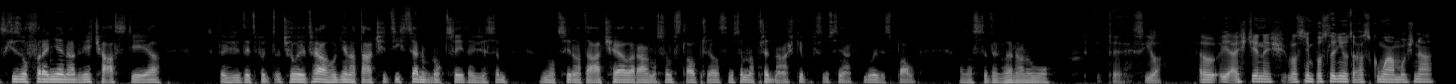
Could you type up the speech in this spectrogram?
schizofreně na dvě části a takže teď jsme točili třeba hodně natáčecích scén v noci, takže jsem v noci natáčel, ráno jsem vstal, přijel jsem sem na přednášky, pak jsem si nějak chvíli vyspal a zase takhle na novo. To, to je síla. Eh, já ještě než vlastně poslední otázku mám možná,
